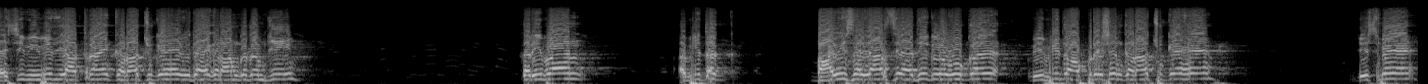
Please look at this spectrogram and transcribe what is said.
ऐसी विविध यात्राएँ करा चुके हैं विधायक राम कदम जी। करीबन अभी तक बाईस हज़ार से अधिक लोगों का विविध ऑपरेशन करा चुके हैं, जिसमें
